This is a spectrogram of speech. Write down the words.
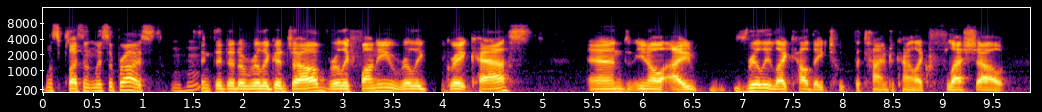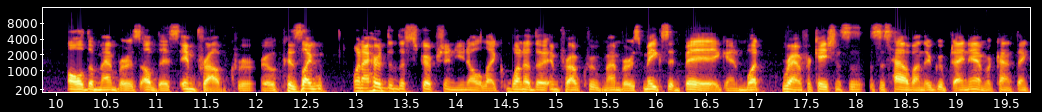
was pleasantly surprised. Mm-hmm. I think they did a really good job, really funny, really great cast, and you know I really liked how they took the time to kind of like flesh out all the members of this improv crew because like when I heard the description, you know, like one of the improv crew members makes it big and what ramifications does this have on their group dynamic kind of thing.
